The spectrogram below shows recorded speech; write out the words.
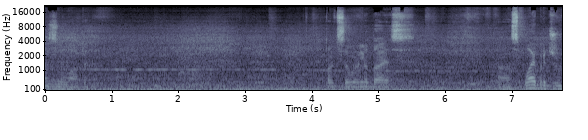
Газувати. Так це виглядає з, а, з флайбриджу.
